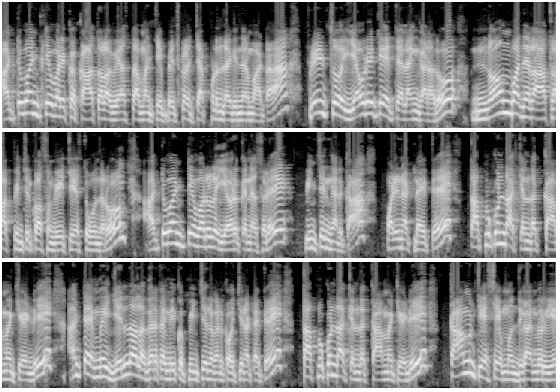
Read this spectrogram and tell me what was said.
అటువంటి వారి యొక్క ఖాతాలో వేస్తామని చెప్పేసి కూడా చెప్పడం జరిగిందనమాట. ఫ్రెండ్స్ ఎవరైతే తెలంగాణలో నవంబర్ నెల ఆసరా పింఛన్ కోసం వెయిట్ చేస్తూ ఉన్నారో అటువంటి వారిలో ఎవరికైనా సరే పింఛన్ కనుక పడినట్లయితే తప్పకుండా కింద కామెంట్ చేయండి. అంటే మీ జిల్లాలో కనుక మీకు పింఛన్ కనుక వచ్చినట్లయితే తప్పకుండా కింద కామెంట్ చేయండి. కామెంట్ చేసే ముందుగా మీరు ఏ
